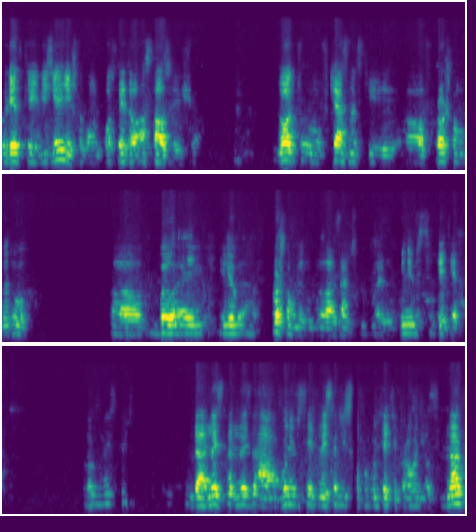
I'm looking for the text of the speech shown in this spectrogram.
э, редкое везение, чтобы он после этого остался еще. Вот, в частности, э, в прошлом году э, был, э, или в прошлом году была, в университете да, на, на, а в университете, на историческом факультете проводил семинар.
